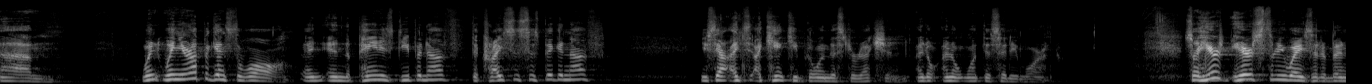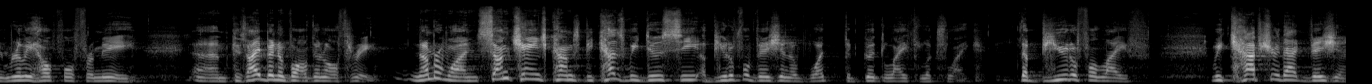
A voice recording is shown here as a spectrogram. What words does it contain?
Um, when, when you're up against the wall and, and the pain is deep enough, the crisis is big enough, you say, I, I can't keep going this direction. I don't, I don't want this anymore. So here, here's three ways that have been really helpful for me because um, I've been involved in all three. Number one, some change comes because we do see a beautiful vision of what the good life looks like. The beautiful life. We capture that vision.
